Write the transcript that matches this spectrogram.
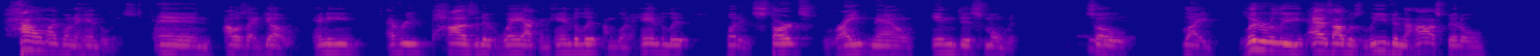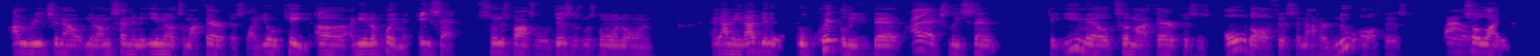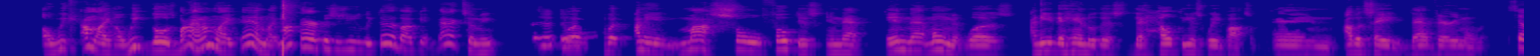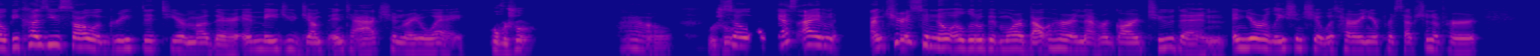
how am I going to handle this? And I was like, yo, any every positive way I can handle it, I'm going to handle it. But it starts right now in this moment. So, like, literally, as I was leaving the hospital, I'm reaching out, you know, I'm sending an email to my therapist, like, yo, Kate, uh, I need an appointment ASAP, as soon as possible. This is what's going on. And I mean, I did it so quickly that I actually sent the email to my therapist's old office and not her new office. Wow. So like a week, I'm like a week goes by, and I'm like, damn, like my therapist is usually good about getting back to me. Mhm, But mhm. but I mean, my sole focus in that in that moment was I need to handle this the healthiest way possible, and I would say that very moment. So, because you saw what grief did to your mother, it made you jump into action right away. Oh, for sure, Wow. for sure. So, I guess I'm I'm curious to know a little bit more about her in that regard too then, and your relationship with her and your perception of her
